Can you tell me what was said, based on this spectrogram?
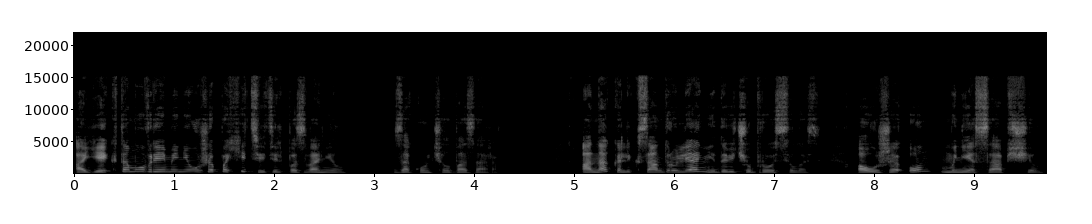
А ей к тому времени уже похититель позвонил, закончил Базаров. Она к Александру Леонидовичу бросилась, а уже он мне сообщил.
